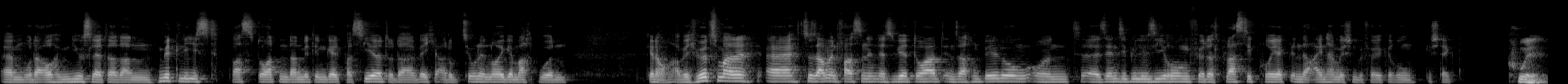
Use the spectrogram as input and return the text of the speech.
ähm, oder auch im Newsletter dann mitliest, was dort dann mit dem Geld passiert oder welche Adoptionen neu gemacht wurden. Genau, aber ich würde es mal äh, zusammenfassen, es wird dort in Sachen Bildung und äh, Sensibilisierung für das Plastikprojekt in der einheimischen Bevölkerung gesteckt. Cool.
